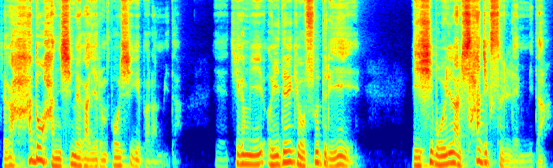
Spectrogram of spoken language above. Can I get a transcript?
제가 하도 한심해가 여러분 보시기 바랍니다. 예, 지금 이 의대 교수들이 25일 날 사직서를 냅니다.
